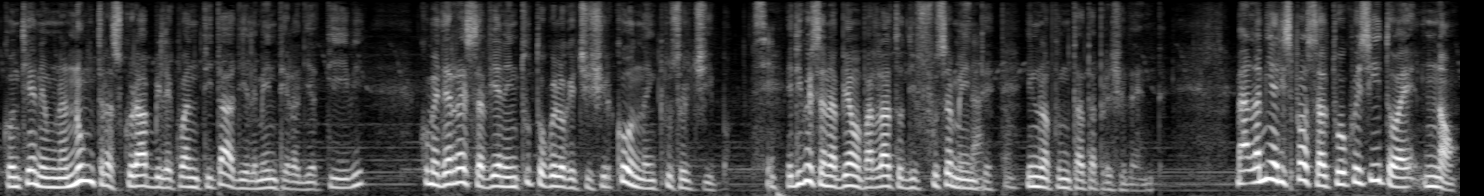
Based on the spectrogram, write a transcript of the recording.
contiene una non trascurabile quantità di elementi radioattivi, come del resto avviene in tutto quello che ci circonda, incluso il cibo. Sì. E di questo ne abbiamo parlato diffusamente Esatto. in una puntata precedente. Ma la mia risposta al tuo quesito è no.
